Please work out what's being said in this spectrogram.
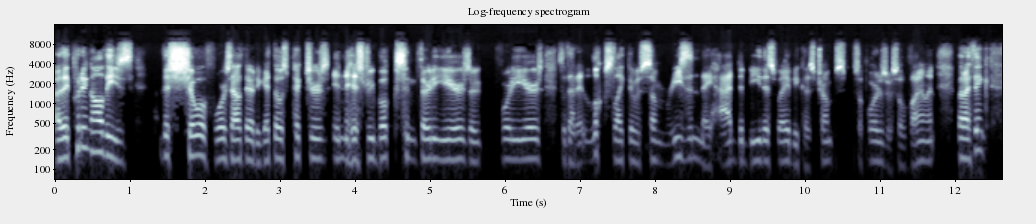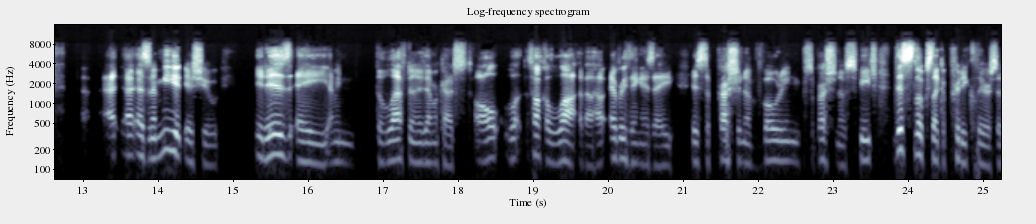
are they putting all these this show of force out there to get those pictures in the history books in 30 years or 40 years so that it looks like there was some reason they had to be this way because Trump's supporters were so violent. But I think as an immediate issue, it is a, I mean, the left and the Democrats all talk a lot about how everything is a is suppression of voting, suppression of speech. This looks like a pretty clear su-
